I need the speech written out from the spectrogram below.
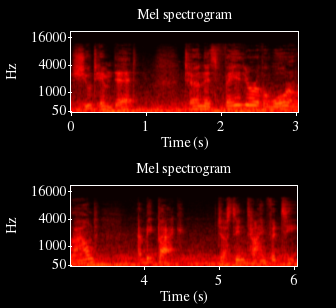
Shoot him dead. Turn this failure of a war around, and be back just in time for tea.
